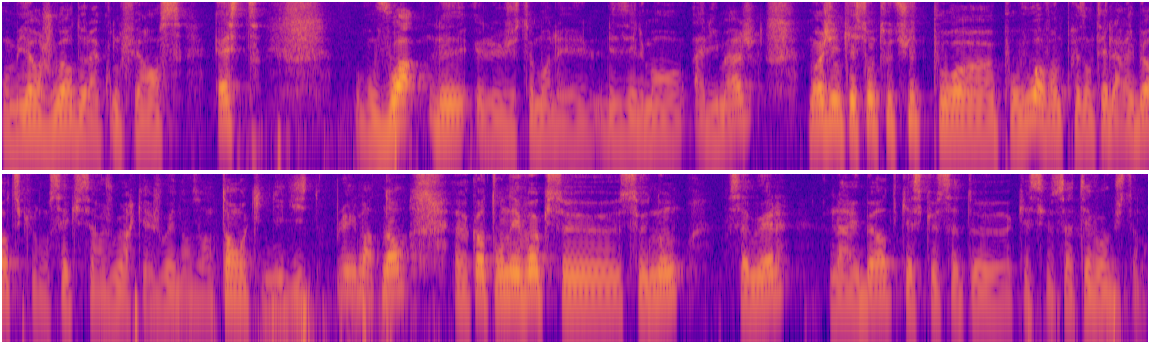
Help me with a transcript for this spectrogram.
au meilleur joueur de la conférence Est. On voit justement les, éléments à l'image. Moi, j'ai une question tout de suite pour, pour vous, avant de présenter Larry Bird, parce qu'on sait que c'est un joueur qui a joué dans un temps qui n'existe plus maintenant. quand on évoque ce nom, Samuel, Larry Bird, qu'est-ce que ça te, qu'est-ce que ça t'évoque justement?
